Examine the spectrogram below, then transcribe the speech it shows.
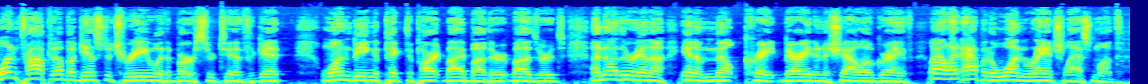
One propped up against a tree with a birth certificate, one being picked apart by buzzards, another in a in a milk crate buried in a shallow grave. Well, that happened to one ranch last month.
